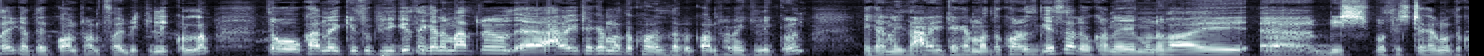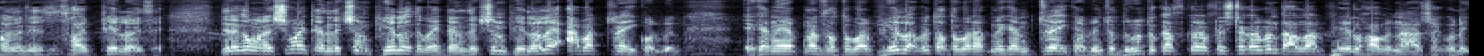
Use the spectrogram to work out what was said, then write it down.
যায় এখানে কনফার্ম সোয়াইপে ক্লিক করলাম। তো ওখানে কিছু ফি গেছে, এখানে মাত্র আড়াই টাকার মতো খরচ যাবে। কনফার্মে ক্লিক করুন। এখানে আড়াই টাকার মতো খরচ গেছে, আর ওখানে মনে হয় বিশ, পঁচিশ টাকার মতো খরচ গেছে সোয়াইপ ফেল হয়েছে। যেরকম অনেক সময় ট্রানজ্যাকশন ফেল হতে পারে। ট্রানজ্যাকশন ফেল হলে আবার ট্রাই করবেন। এখানে আপনার যতবার ফেল হবে, ততবার আপনি এখানে ট্রাই করবেন। তো দ্রুত কাজ করার চেষ্টা করবেন, তাহলে আর ফেল হবে না, আশা করি।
